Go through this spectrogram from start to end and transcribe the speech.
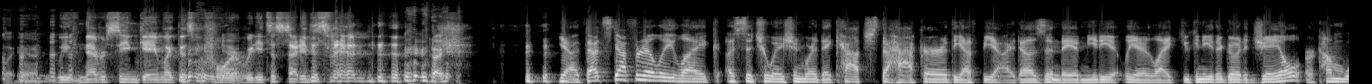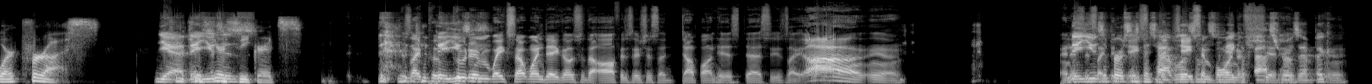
Like, yeah. We've never seen game like this before. We need to study this man. right. Yeah, that's definitely like a situation where they catch the hacker, the FBI does, and they immediately are like, you can either go to jail or come work for us. yeah, Teach they use your his- secrets. It's like Pu- they Putin his- wakes up one day, goes to the office. There's just a dump on his desk. He's like, ah, yeah. And They use like a the person's Jason- the metabolism Jason to Bourne make a of faster shitting. Ozempic.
